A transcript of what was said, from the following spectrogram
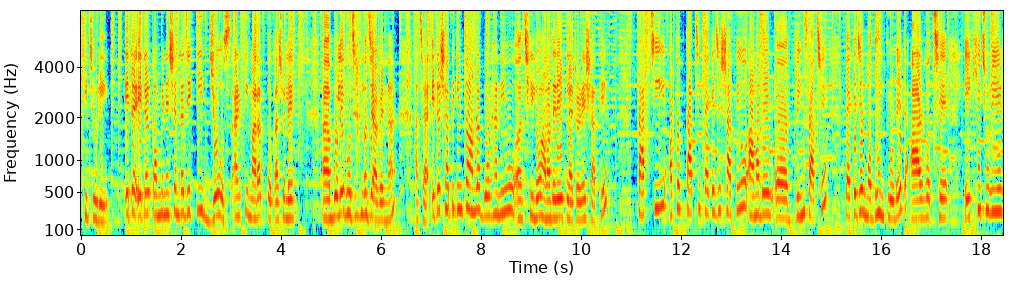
খিচুড়ি। এটা, এটার কম্বিনেশনটা যে কি জোস আর কি মারাত্মক। আসলে বলে বোঝানো যাবে না। আচ্ছা এটার সাথে কিন্তু আমরা বোরহানিও ছিল আমাদের এই প্ল্যাটারের সাথে। কাচ্চি, অর্থাৎ কাচ্চি প্যাকেজের সাথেও আমাদের ড্রিঙ্কস আছে, প্যাকেজের মধ্যে ইনক্লুডেড আর হচ্ছে এই খিচুড়ির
